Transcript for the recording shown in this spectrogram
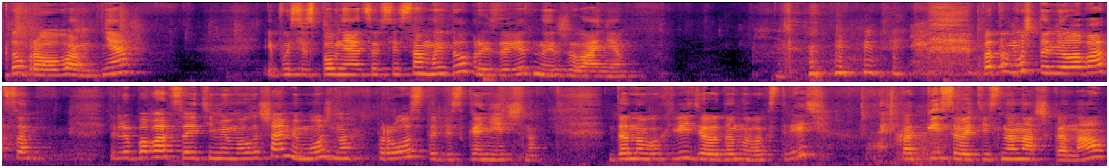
доброго вам дня. И пусть исполняются все самые добрые заветные желания. Потому что миловаться любоваться этими малышами можно просто бесконечно. До новых видео, до новых встреч. Подписывайтесь на наш канал,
